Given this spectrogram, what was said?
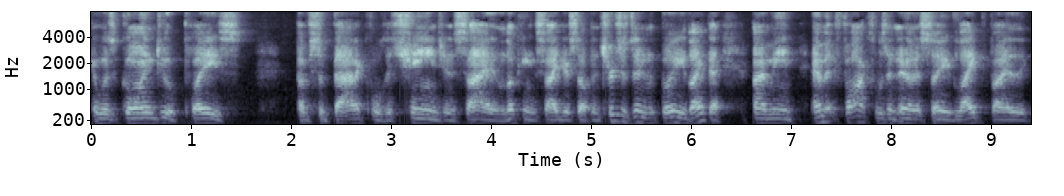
It was going to a place of sabbatical to change inside and looking inside yourself. And churches didn't really like that. I mean, Emmet Fox wasn't necessarily liked by the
